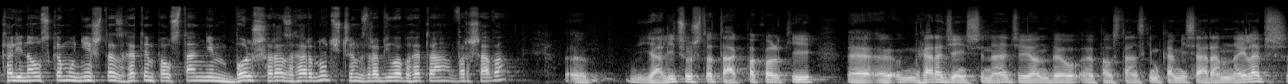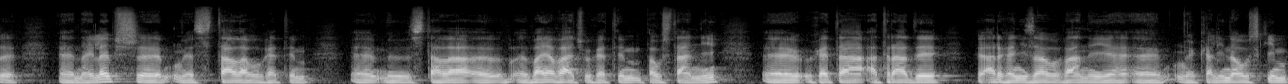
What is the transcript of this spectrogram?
Kalinowskiemu nieszta z tym powstaniem bolsz rozgarnąć, czym zrobiła Bheta Warszawa? E, ja liczę, że to tak. Pakolki e, e, Garadzieńszczyna, gdzie on był powstanskim komisaram, najlepszy, najlepszy stalał tym stala wajawaciu tym powstani. Heta atrady organizowane je Kalinowskim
